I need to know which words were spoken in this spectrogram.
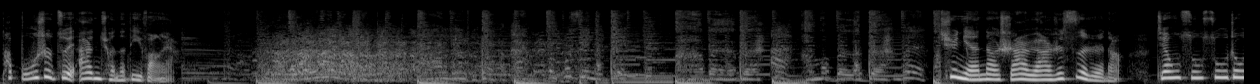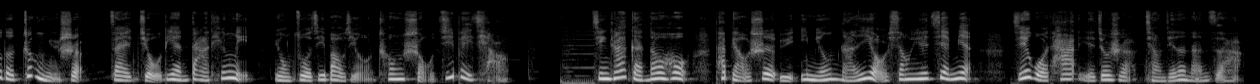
它不是最安全的地方呀。去年的十二月二十四日呢，江苏苏州的郑女士在酒店大厅里用座机报警，称手机被抢。警察赶到后，她表示与一名男友相约见面。结果他也就是抢劫的男子哈，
